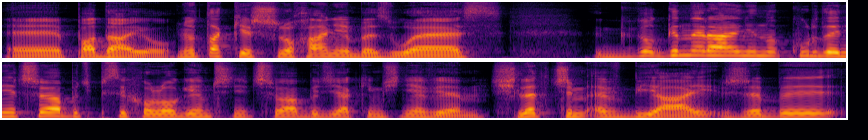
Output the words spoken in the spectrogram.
e, padają. No takie szlochanie bez łez, Generalnie, no kurde, nie trzeba być psychologiem, czy nie trzeba być jakimś, nie wiem, śledczym FBI, żeby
